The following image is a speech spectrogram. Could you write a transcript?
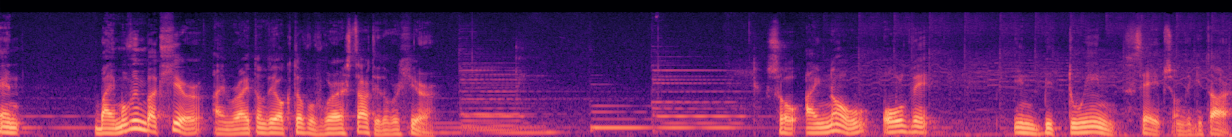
And by moving back here, I'm right on the octave of where I started over here. So I know all the in between shapes on the guitar.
